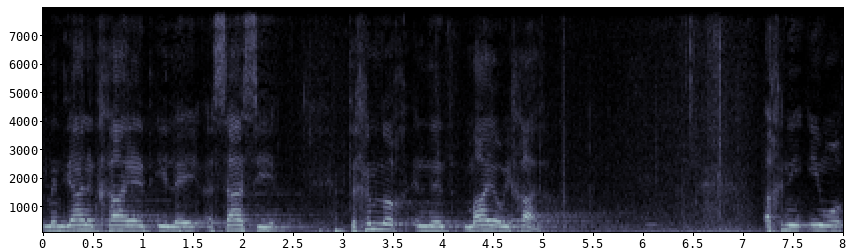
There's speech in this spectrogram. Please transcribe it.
من ديانة خايد إلي أساسي تخملخ الند مايو يخال أخني إيوخ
